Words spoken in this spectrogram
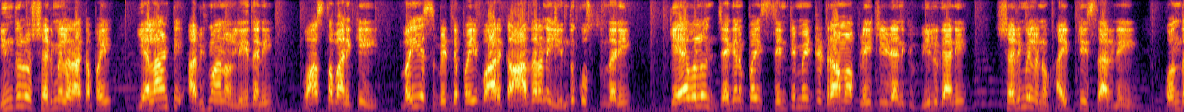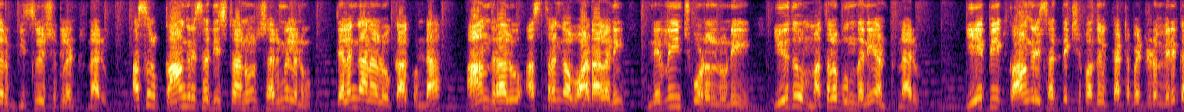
ఇందులో షర్మిల రాకపై ఎలాంటి అభిమానం లేదని వాస్తవానికి వైఎస్ బిడ్డపై వారికి ఆదరణ ఎందుకు వస్తుందని కేవలం జగన్ పై సెంటిమెంట్ డ్రామా ప్లే చేయడానికి వీలుగాని షర్మిలను హైప్ చేశారని కొందరు విశ్లేషకులు అంటున్నారు. అసలు కాంగ్రెస్ అధిష్టానం షర్మిలను తెలంగాణలో కాకుండా ఆంధ్రాలో అస్త్రంగా వాడాలని నిర్ణయించుకోవడంలోనే ఏదో మతలబుందని అంటున్నారు. ఏపీ కాంగ్రెస్ అధ్యక్ష పదవి కట్టబెట్టడం వెనుక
